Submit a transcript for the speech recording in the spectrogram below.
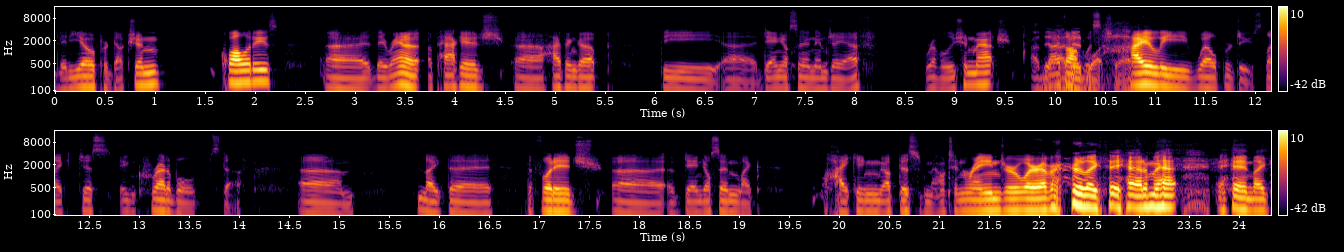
video production qualities. Uh, they ran a, a package uh, hyping up the uh, Danielson MJF Revolution match. I that I thought was highly well produced, like just incredible stuff. Um, like the the footage uh, of Danielson like hiking up this mountain range or wherever like they had him at and like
